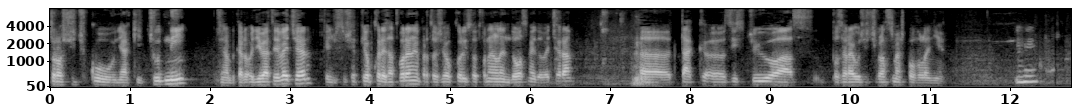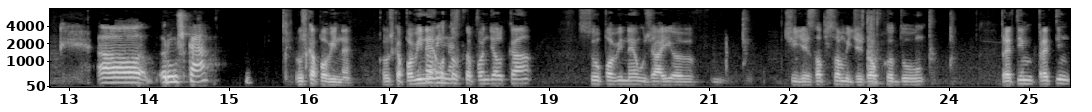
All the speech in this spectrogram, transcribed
trošičku nejaký čudný, že napríklad o 9. večer, keď už sú všetky obchody zatvorené, pretože obchody sú otvorené len do 8. do večera, tak zistujú a pozerajú, že či vlastne máš povolenie. Uh-huh. Uh, rúška? Rúška povinné. Rúška povinné. povinné. Od tohto pondelka sú povinné už aj či ideš s obsom, ideš do obchodu. Predtým, predtým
